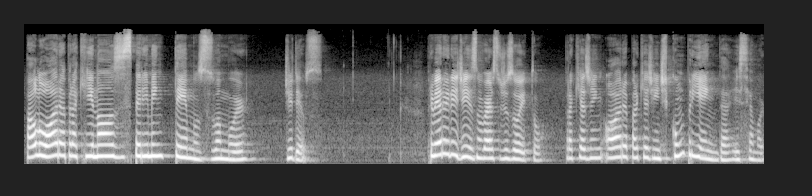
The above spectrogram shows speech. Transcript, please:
Paulo ora para que nós experimentemos o amor de Deus. Primeiro ele diz no verso 18, para que a gente ora para que a gente compreenda esse amor.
